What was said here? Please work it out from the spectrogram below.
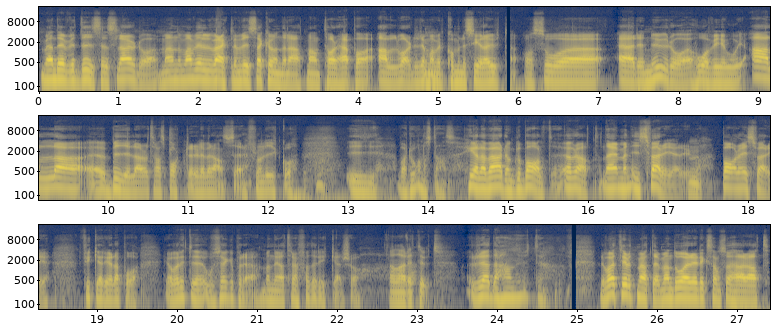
Men det är vid dieselslarv då. Men man vill verkligen visa kunderna att man tar det här på allvar. Det är det mm. man vill kommunicera ut. Och så eh, är det nu då HVO i alla eh, bilar och transporter och leveranser från Lyko. I, var då någonstans? Hela världen, globalt, överallt. Nej, men i Sverige är det mm. Bara i Sverige. Fick jag reda på. Jag var lite osäker på det, men när jag träffade Rickard så... Han har rätt ut. Räddade han ut det. Det var ett trevligt möte, men då är det liksom så här att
